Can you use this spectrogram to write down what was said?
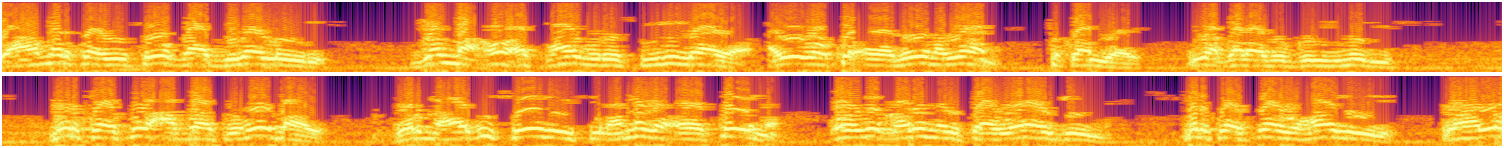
waxaa markaasi soo qaabilaa layidhi jamac oo asxaabu rasuulilaaya ayagoo ku eedaynayaan tukan yahay iyo qaraabogoynimadiisa markaasuu cabbaas wuxuu dhahay war maxaad u sheegaysiin annaga eetayna ood u qarinaysaan wanaageyna markaasaa waxaa layidhi waa alla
